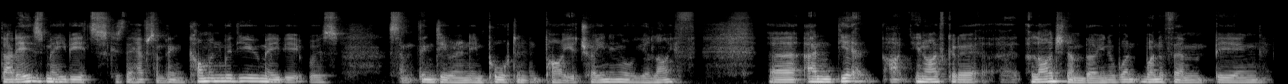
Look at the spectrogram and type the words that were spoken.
that is. Maybe it's because they have something in common with you. Maybe it was something during an important part of your training or your life. Uh, and yeah, I, you know, I've got a, a, large number. You know, one one of them being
